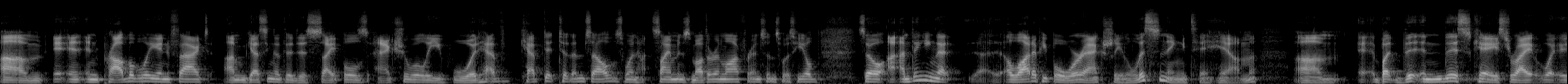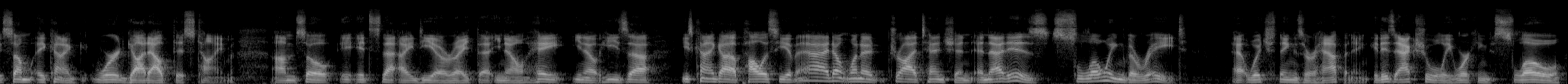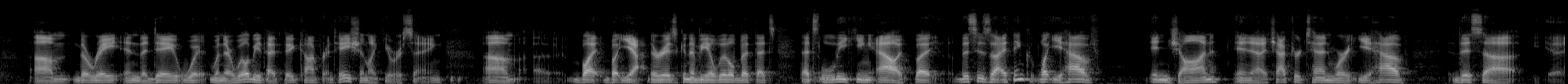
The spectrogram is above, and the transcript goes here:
Um, and, and probably, in fact, I'm guessing that the disciples actually would have kept it to themselves when Simon's mother in law, for instance, was healed. So I'm thinking that uh, a lot of people were actually listening to him. Um, but th- in this case, right, some a kind of word got out this time. Um, so it, it's that idea, right, that you know, hey, you know, he's uh, he's kind of got a policy of eh, I don't want to draw attention, and that is slowing the rate at which things are happening. It is actually working to slow um, the rate in the day w- when there will be that big confrontation, like you were saying. Um, uh, but but yeah, there is going to be a little bit that's that's leaking out. But this is, I think, what you have in John in uh, chapter ten, where you have this. Uh,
